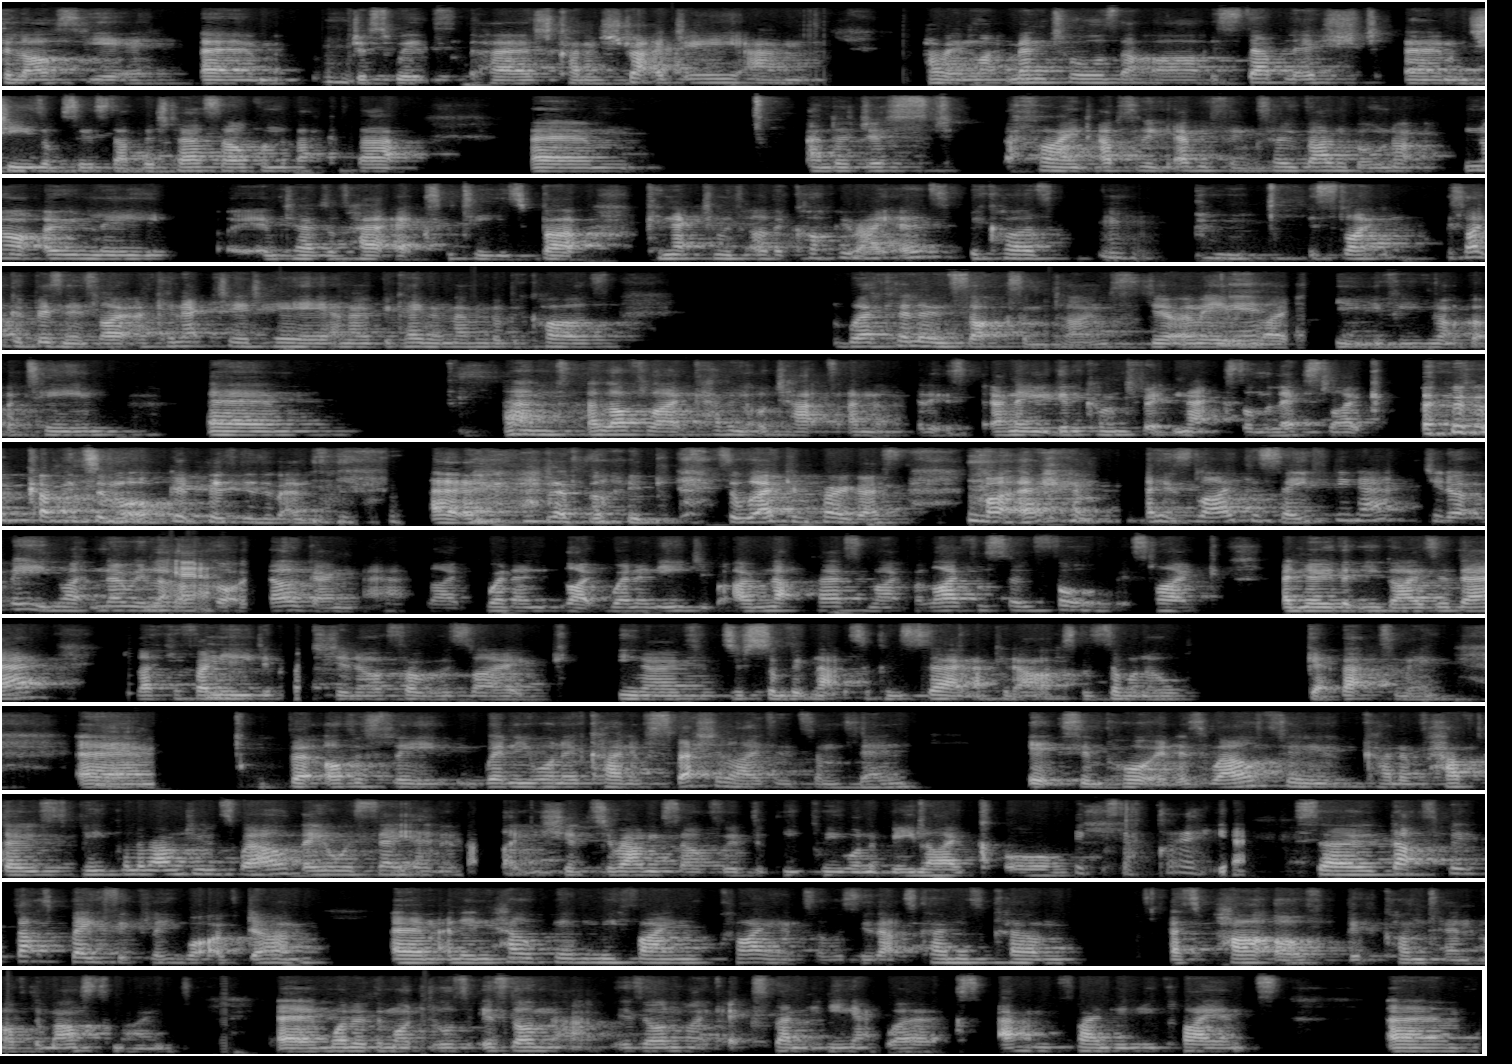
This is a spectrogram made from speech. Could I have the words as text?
the last year, um, mm-hmm. just with her kind of strategy and having like mentors that are established. Um, she's obviously established herself on the back of that. Um, and I just find absolutely everything so valuable, not not only in terms of her expertise, but connecting with other copywriters because mm-hmm. it's like it's like good business. Like I connected here and I became a member because working alone sucks sometimes. Do you know what I mean? Yeah. Like if you've not got a team. Um, and I love like having little chats. And I know you're going to come to it next on the list, like coming to more good business events. uh, like it's a work in progress, but um, it's like a safety net. Do you know what I mean? Like knowing that yeah. I've got a girl gang there, like when I like when I need you. But I'm that person. Like my life is so full. It's like I know that you guys are there. Like if I mm. need a question or if I was like you know, if it's just something that's a concern, I can ask and someone will get back to me. Um, yeah. But obviously, when you want to kind of specialize in something, it's important as well to kind of have those people around you as well. They always say yeah. that like you should surround yourself with the people you want to be like, or exactly. Yeah. So that's that's basically what I've done. Um, and in helping me find clients, obviously that's kind of come as part of the content of the mastermind. Um, one of the modules is on that, is on like expanding your networks and finding new clients. Um,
